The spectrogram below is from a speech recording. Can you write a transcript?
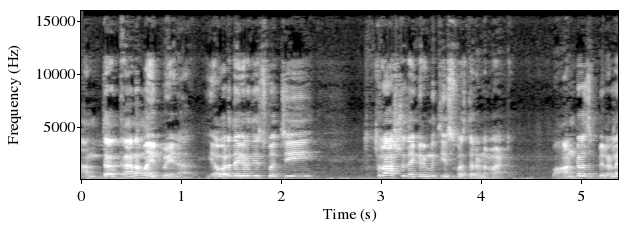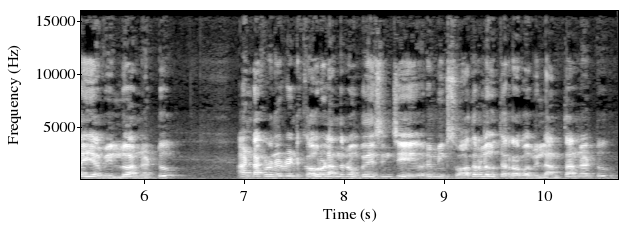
అంతర్ధానమైపోయినారు ఎవరి దగ్గర తీసుకొచ్చి? ధృతరాష్ట్ర దగ్గరికి తీసుకొస్తారన్నమాట. పాండ్రాజు పిల్లలయ్యా వీళ్ళు అన్నట్టు. అండ్ అక్కడ ఉన్నటువంటి కౌరవులు అందరం ఉపదేశించి "ఒరేయ్, మీకు సోదరులు అవుతారా బాబు వీళ్ళు అంతా అన్నట్టు.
